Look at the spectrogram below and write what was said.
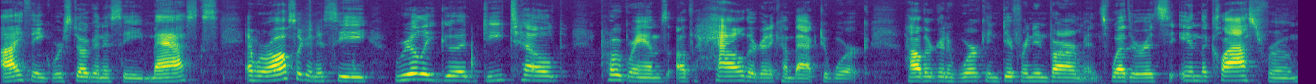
I think we're still going to see masks and we're also going to see really good detailed programs of how they're going to come back to work, how they're going to work in different environments, whether it's in the classroom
